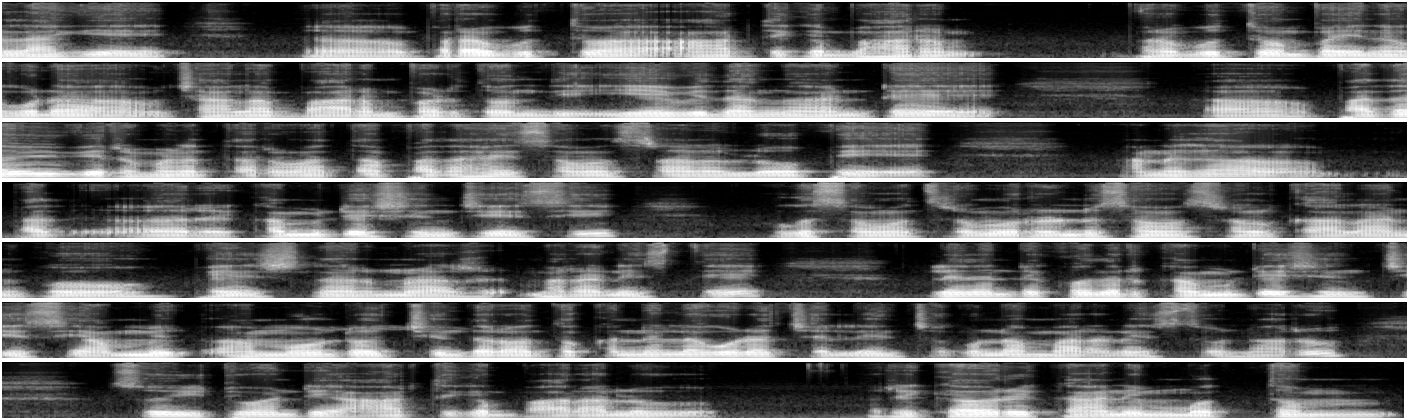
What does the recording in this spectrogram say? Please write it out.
అలాగే ప్రభుత్వ ఆర్థిక భారం ప్రభుత్వం పైన కూడా చాలా భారం పడుతోంది. ఏ విధంగా అంటే పదవి పదవీ విరమణ తర్వాత 15 సంవత్సరాల లోపే అనగా పద్ కమ్యూటేషన్ చేసి ఒక సంవత్సరం రెండు సంవత్సరాల కాలానికో పెన్షనర్ మరణిస్తే లేదంటే కొందరు కమ్యూటేషన్ చేసి అమ్మి అమౌంట్ వచ్చిన తర్వాత ఒక నెల కూడా చెల్లించకుండా మరణిస్తున్నారు. సో, ఇటువంటి ఆర్థిక భారాలు రికవరీ కాని మొత్తం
